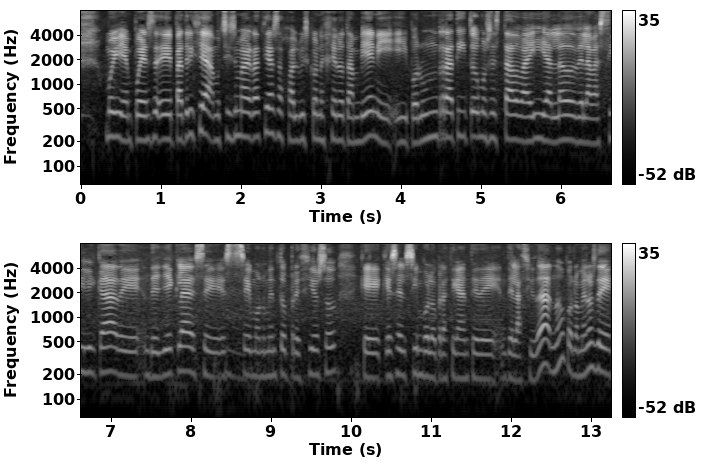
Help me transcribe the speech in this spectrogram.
Muy bien, pues eh, Patricia, muchísimas gracias a Juan Luis Conejero también y, por un ratito hemos estado ahí al lado de la Basílica de, Yecla, ese, monumento precioso que, es el símbolo prácticamente de, la ciudad, ¿no? Por lo menos de,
